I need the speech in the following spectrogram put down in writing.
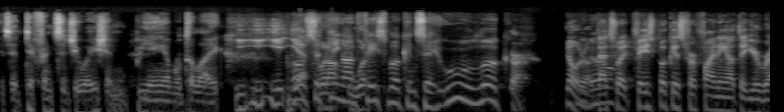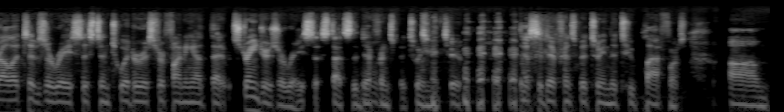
it's a different situation. Being able to like Y- y- post yes a thing on what- Facebook and say, "Ooh, look." Sure. no no that's what facebook is for finding out that your relatives are racist and twitter is for finding out that strangers are racist that's the Mhm. difference between the two that's the difference between the two platforms um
